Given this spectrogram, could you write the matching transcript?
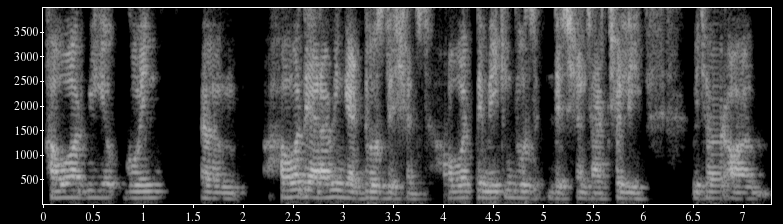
how are we going? Um, how are they arriving at those decisions? How are they making those decisions actually, which are um,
